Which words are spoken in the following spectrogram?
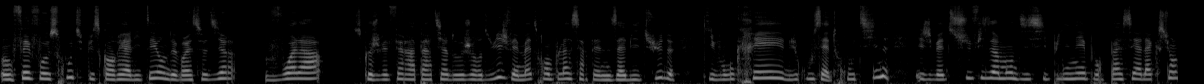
on fait fausse route puisqu'en réalité on devrait se dire voilà ce que je vais faire à partir d'aujourd'hui, je vais mettre en place certaines habitudes qui vont créer du coup cette routine et je vais être suffisamment disciplinée pour passer à l'action.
